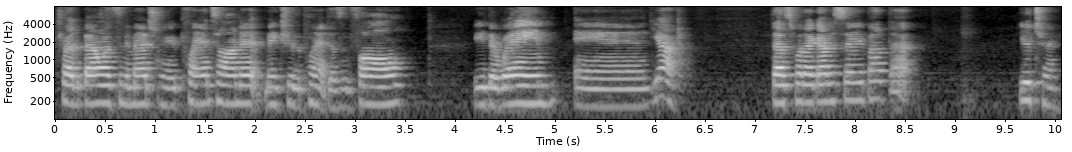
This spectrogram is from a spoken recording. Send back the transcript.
Try to balance an imaginary plant on it. Make sure the plant doesn't fall. Either way, and yeah, that's what I got to say about that. Your turn.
